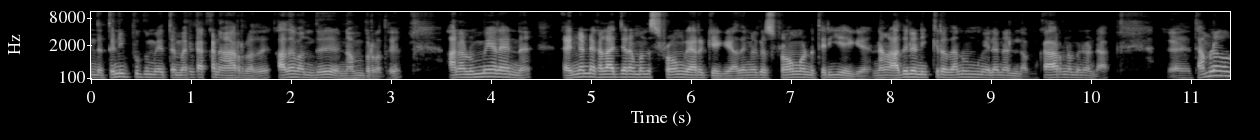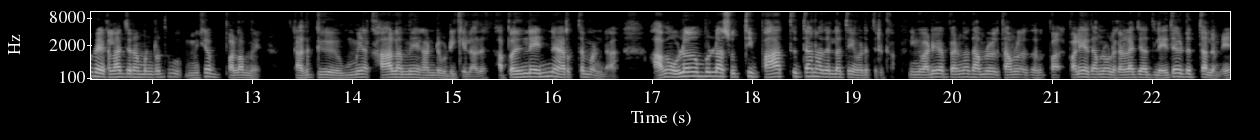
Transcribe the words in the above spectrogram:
இந்த திணிப்புக்கும் ஏற்ற மாதிரி டக்குன்னு ஆடுறது. அதை வந்து நம்புறது. ஆனால் உண்மையில என்ன? எங்கெண்ட கலாச்சாரம் வந்து ஸ்ட்ராங்காக இருக்கேங்க. அது எங்களுக்கு ஒன்று தெரியுங்க நாங்கள் அதில் நிக்கிறதான உண்மையில நல்ல. காரணம் என்னன்னா, தமிழர்களுடைய கலாச்சாரம்ன்றது மிக பழமை. அதுக்கு உண்மையா காலமே கண்டுபிடிக்கல அது. அப்போ என்ன என்ன அர்த்தம்ண்டா, அவன் உலகம் ஃபுல்லா சுத்தி பார்த்து தான் அது எல்லாத்தையும் எடுத்திருக்கான். நீங்க வடிவ பாருங்க தமிழ் தமிழ் பழைய தமிழோட கலாச்சாரத்துல எதை எடுத்தாலுமே,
